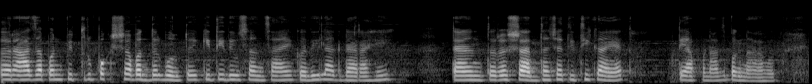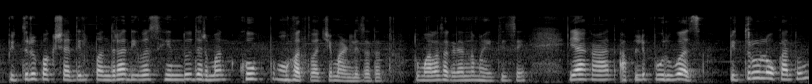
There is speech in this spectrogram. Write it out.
तर आज आपण पितृपक्षाबद्दल बोलतो आहे किती दिवसांचा आहे? कधी लागणार आहे? त्यानंतर श्राद्धाच्या तिथी काय आहेत? ते आपण आज बघणार आहोत. पितृपक्षातील पंधरा दिवस हिंदू धर्मात खूप महत्त्वाचे मानले जातात. तुम्हाला सगळ्यांना माहितीच आहे. या काळात आपले पूर्वज पितृलोकातून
